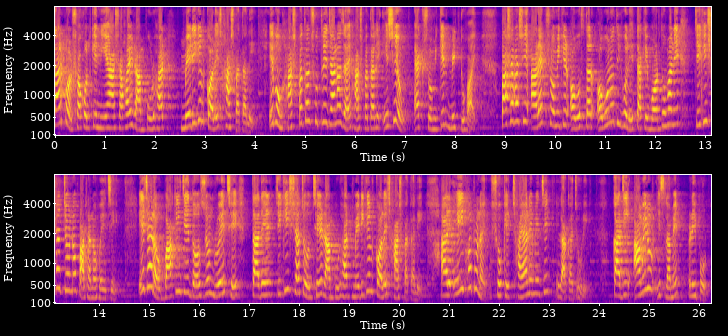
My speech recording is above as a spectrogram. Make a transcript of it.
তারপর সকলকে নিয়ে আসা হয় রামপুরহাট মেডিকেল কলেজ হাসপাতালে এবং হাসপাতাল সূত্রে জানা যায়, হাসপাতালে এসেও এক শ্রমিকের মৃত্যু হয়। পাশাপাশি আরেক শ্রমিকের অবস্থার অবনতি হলে তাকে বর্ধমানে চিকিৎসার জন্য পাঠানো হয়েছে। এছাড়াও বাকি যে দশজন রয়েছে তাদের চিকিৎসা চলছে রামপুরহাট মেডিকেল কলেজ হাসপাতালে। আর এই ঘটনায় শোকের ছায়া নেমেছে এলাকা জুড়ে। কাজী আমিরুল ইসলামের রিপোর্ট।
